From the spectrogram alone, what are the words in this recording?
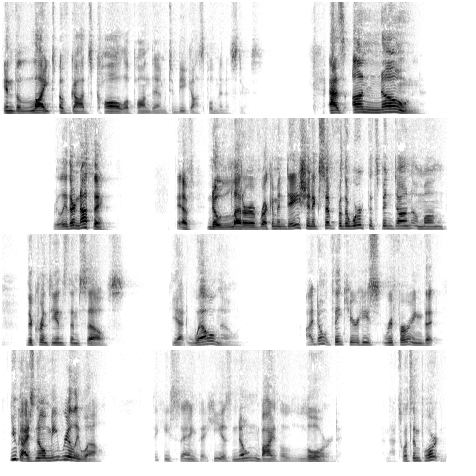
in the light of God's call upon them to be gospel ministers. As unknown, really, they're nothing. They have no letter of recommendation except for the work that's been done among the Corinthians themselves, yet well known. I don't think here he's referring that you guys know me really well. I think he's saying that he is known by the Lord, and that's what's important.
